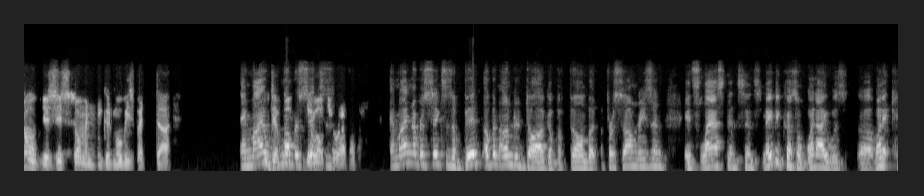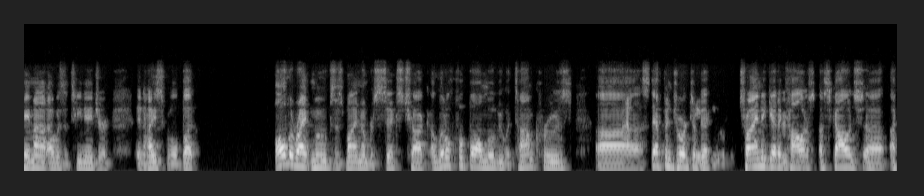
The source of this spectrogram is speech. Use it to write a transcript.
so there's just so many good movies. But uh, and my number six. Is, and my number six is a bit of an underdog of a film, but for some reason it's lasted since maybe because of when I was uh, when it came out. I was a teenager in high school, but all the right moves is my number six. Chuck, a little football movie with Tom Cruise, uh, Stefan trying to get a college a scholarship uh, a,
